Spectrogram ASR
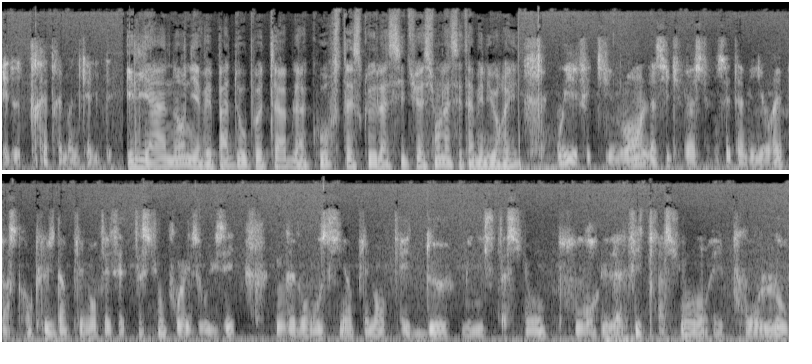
est de très très bonne qualité. Il y a un an, il n'y avait pas d'eau potable à Courste. Est-ce que la situation là s'est améliorée? Oui, effectivement, la situation s'est améliorée parce qu'en plus d'implémenter cette station pour les eaux usées, nous avons aussi implémenté deux mini-stations pour la filtration et pour l'eau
